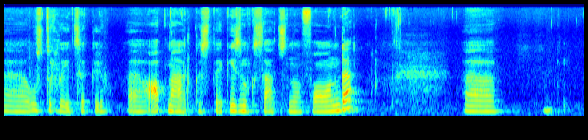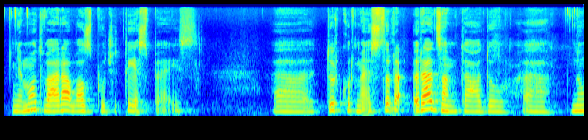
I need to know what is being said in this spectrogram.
uzturlīdzekļu uh, apmēru, kas tiek izmaksāts no fonda, uh, ņemot vērā valsts budžeta iespējas. Tur, kur mēs redzam tādu, nu,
